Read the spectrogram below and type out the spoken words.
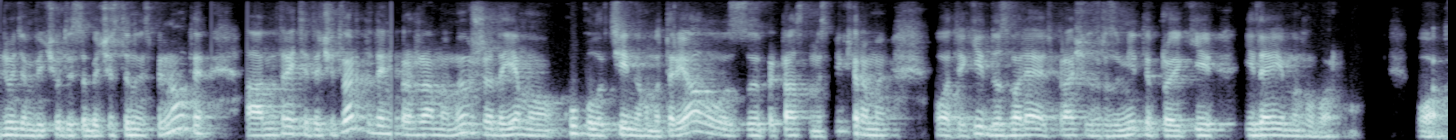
людям відчути себе частиною спільноти. А на третій та четвертий день програми ми вже даємо купу лекційного матеріалу з прекрасними спікерами, от які дозволяють краще зрозуміти про які ідеї ми говоримо. От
